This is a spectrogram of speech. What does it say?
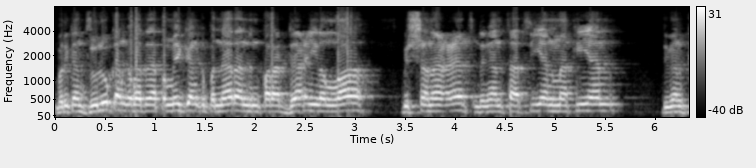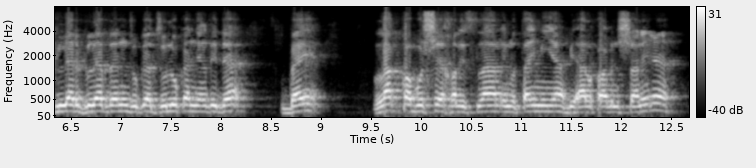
berikan julukan kepada pemegang kebenaran dan para dai Allah bisyana'at dengan cacian makian dengan gelar-gelar dan juga julukan yang tidak baik laqabu Syekhul Islam Ibnu Taimiyah bi alqabin syani'ah.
